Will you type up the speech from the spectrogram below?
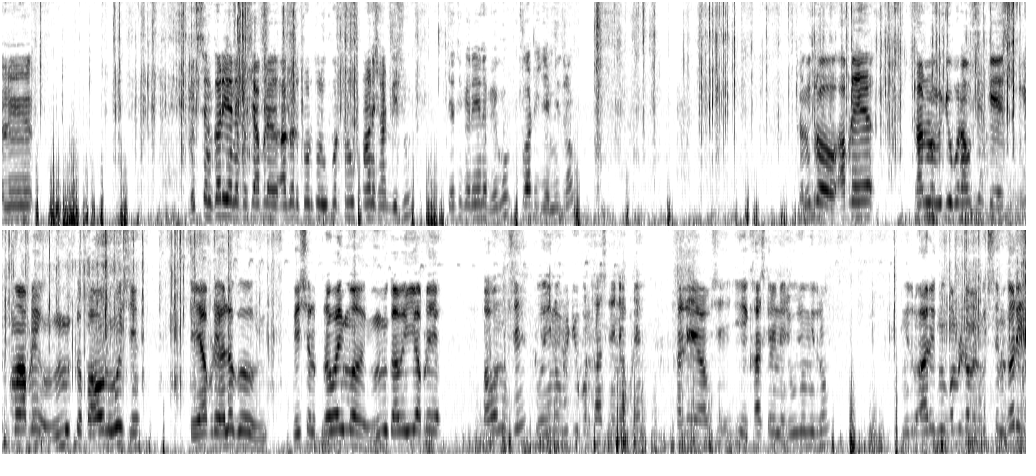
અને મિક્સન કરી અને પછી આપણે આગળ થોડું થોડું ઉપર થોડું પાણી છાંટી દઈશું. જેથી કરી એને ભેગું ચોંટી જાય મિત્રો. અને મિત્રો, આપણે કાલનો વીડિયો બનાવશે કે સ્લીપમાં આપણે હ્યુમિક પાવાનું હોય છે, તે આપણે અલગ સ્પેશિયલ પ્રવાહીમાં હ્યુમિક આવે એ આપણે પાવાનું છે. તો એનો વીડિયો પણ ખાસ કરીને આપણે કાલે આવશે, એ ખાસ કરીને જોજો મિત્રો. મિત્રો, આ રીતનું કમ્પ્લીટ આપણે મિક્સર કરી.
